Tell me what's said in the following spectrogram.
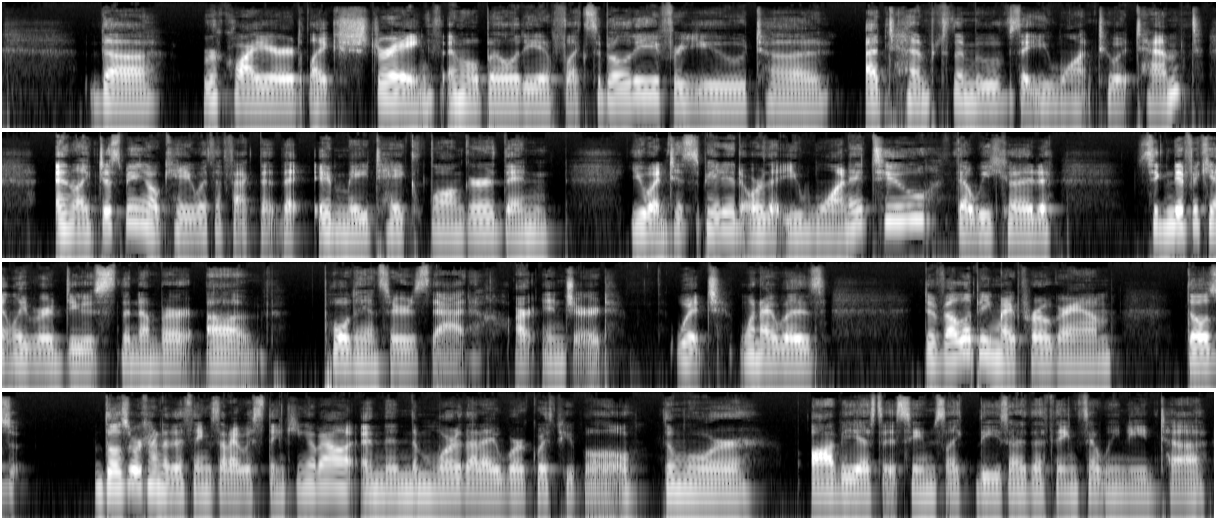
the required like strength and mobility and flexibility for you to attempt the moves that you want to attempt. And like just being okay with the fact that, that it may take longer than you anticipated or that you wanted to that we could significantly reduce the number of pole dancers that are injured which when i was developing my program those those were kind of the things that i was thinking about and then the more that i work with people the more obvious it seems like these are the things that we need to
